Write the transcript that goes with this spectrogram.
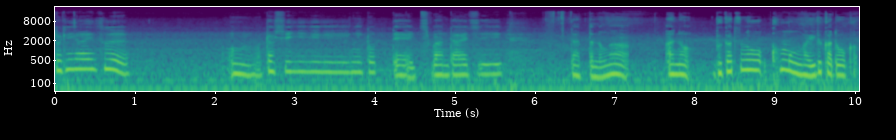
とりあえず、うん、私にとって一番大事だったのがあの部活の顧問がいるかどうか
